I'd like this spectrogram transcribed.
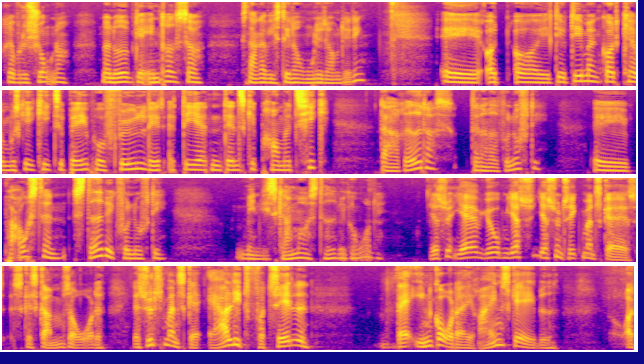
revolutioner. Når noget bliver ændret, så snakker vi stille og roligt om det, ikke? Øh, og, og det er jo det, man godt kan måske kigge tilbage på og føle lidt, at det er den danske pragmatik, der har reddet os. Den har været fornuftig. Øh, på afstand stadigvæk fornuftig. Men vi skammer os stadigvæk over det. Jeg synes, ja, jo, men jeg, jeg synes ikke, man skal, skal skamme sig over det. Jeg synes, man skal ærligt fortælle, hvad indgår der i regnskabet. Og,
